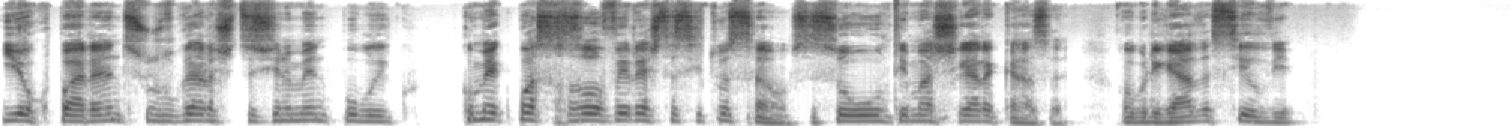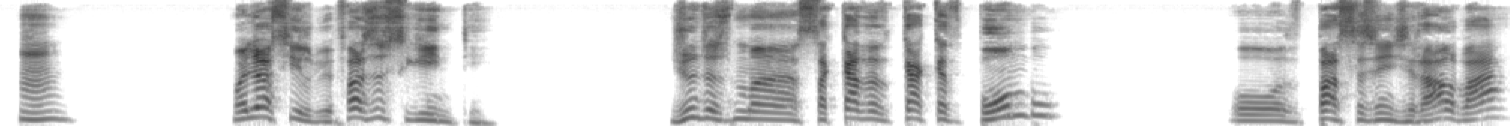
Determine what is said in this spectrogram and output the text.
e ocupar antes os lugares de estacionamento público. Como é que posso resolver esta situação, se sou a última a chegar a casa? Obrigada, Silvia. Hum. Olha, ó, Silvia, faz o seguinte: juntas uma sacada de caca de pombo, ou de passas em geral, vá,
